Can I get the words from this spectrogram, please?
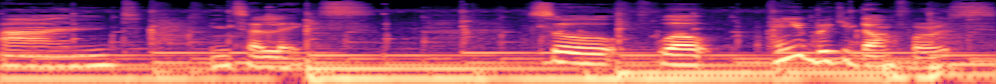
and intellect. So, well, can you break it down for us?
